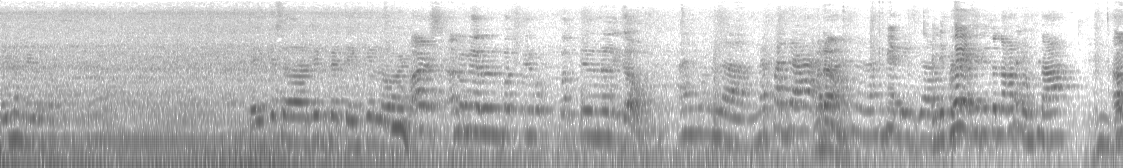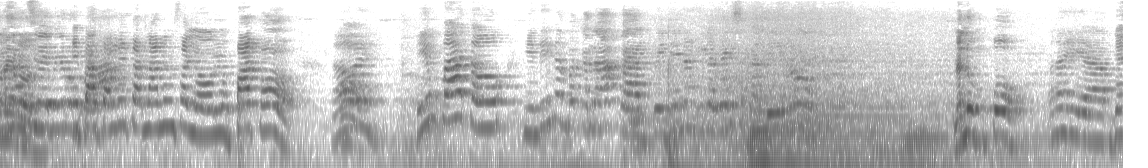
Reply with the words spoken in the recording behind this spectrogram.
Ayun na, meron na. Thank you sa libre. Thank you, Lord. Mars, ano meron? Ba't kayo naligaw? Ano lang, napadaan Madam. ano. Hindi pa siya dito nakapunta. Ah, meron. Ipabalita namin sa'yo yung pato. Ay, yung pato, hindi na makalakad, pwede nang ilagay sa kalero. Nalumpo. Ay, ah, Hindi,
